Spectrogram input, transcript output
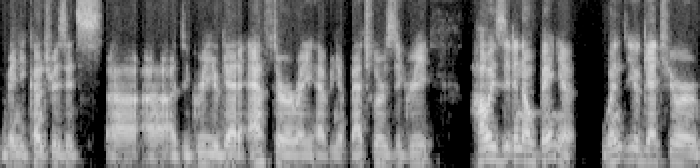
many countries, it's uh, a degree you get after already having a bachelor's degree. How is it in Albania? When do you get your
